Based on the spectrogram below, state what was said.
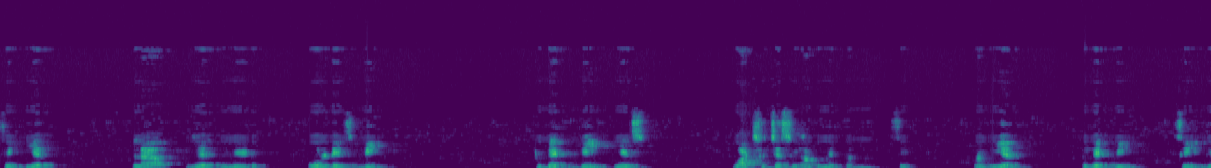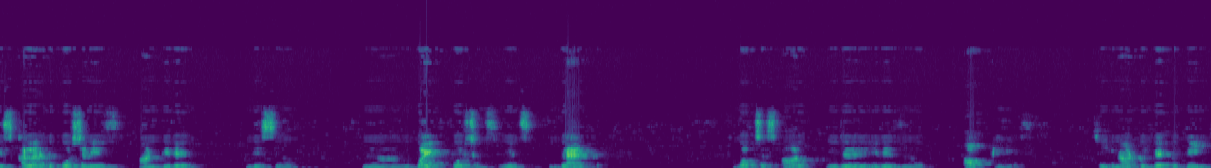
See here la here you need voltage V. To get V means what switches you have to make on see from here to get V see this colored portion is on period this uh, uh, white portions means blank boxes all it, it is uh, off period So in order to get V,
